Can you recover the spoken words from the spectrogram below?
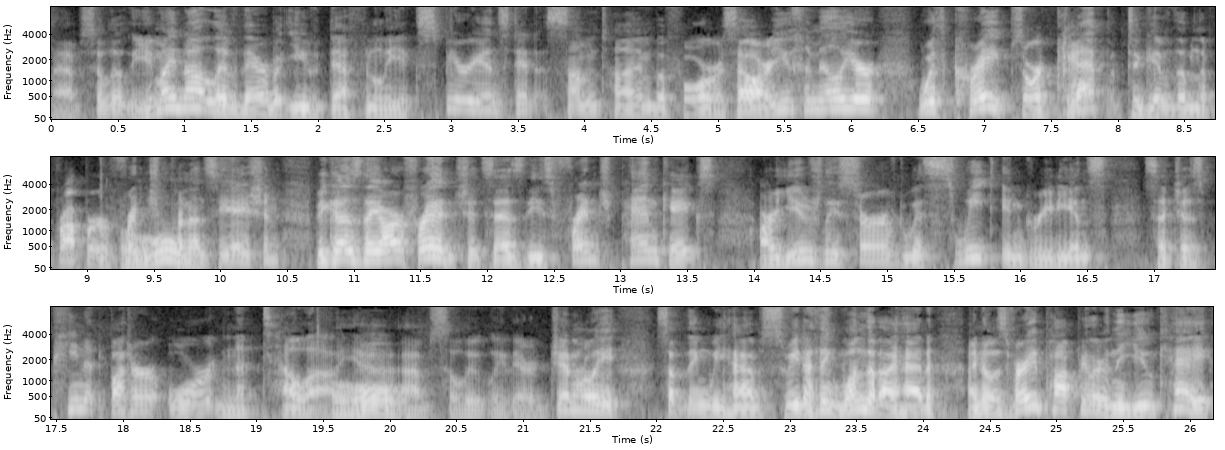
Absolutely. You might not live there, but you've definitely experienced it sometime before. So, are you familiar with crepes or crêpes to give them the proper French Ooh. pronunciation? Because they are French. It says these French pancakes are usually served with sweet ingredients such as peanut butter or Nutella. Oh. Yeah, absolutely. They're generally something we have sweet. I think one that I had, I know is very popular in the UK,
